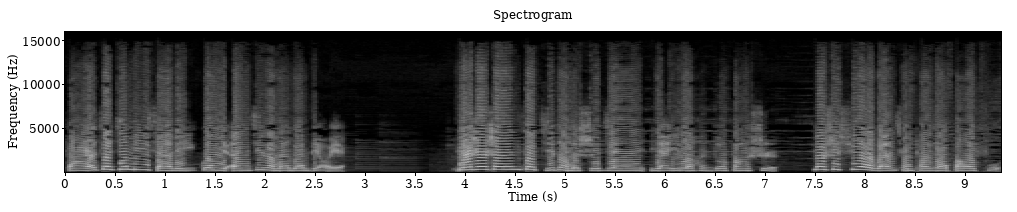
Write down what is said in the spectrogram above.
反而在《煎饼侠》里关于 NG 的那段表演，袁姗姗在极短的时间演绎了很多方式，那是需要完全抛下包袱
